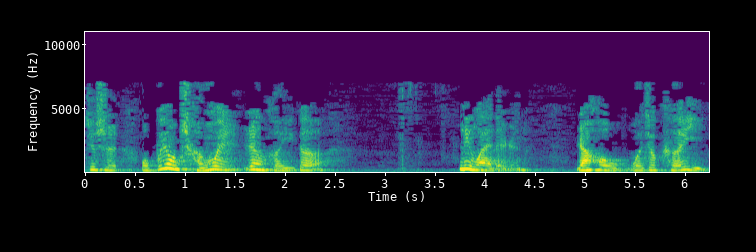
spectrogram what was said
就是我不用成为任何一个另外的人，然后我就可以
